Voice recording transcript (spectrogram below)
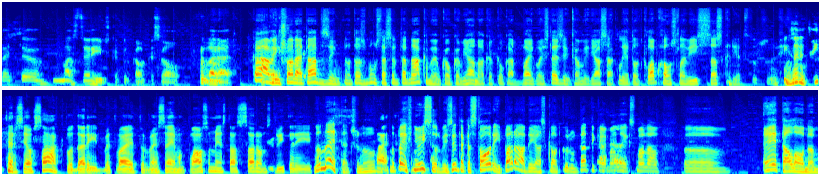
bet maz cerības, ka tur kaut kas vēl varētu. Kā viņš varētu atzīmēt? No tas būs tas nākamajam kaut kam jānāk ar kaut kādu baigo. Es nezinu, kam ir jāsāk lietot klubhausu, lai visi saskariet. Zini, Twitteris jau sāk to darīt, bet vai tur mēs ejam un klausamies tās sarunas Twitterī? Nu, nē, taču. Nu, nē. nu pēkšņi visur bija. Zini, tā kā storija parādījās kaut kur, un tad tikai, man liekas, manā. Uh, E-talonam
